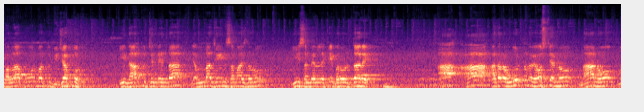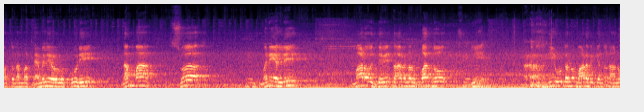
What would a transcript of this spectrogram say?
ಕೊಲ್ಲಾಪುರ್ ಮತ್ತು ಬಿಜಾಪುರ್ ಈ ನಾಲ್ಕು ಜಿಲ್ಲೆಯಿಂದ ಎಲ್ಲ ಜೈನ ಸಮಾಜದವರು ಈ ಸಮ್ಮೇಳನಕ್ಕೆ ಬರೋರಿದ್ದಾರೆ ಆ ಆ ಅದರ ಊಟದ ವ್ಯವಸ್ಥೆಯನ್ನು ನಾನು ಮತ್ತು ನಮ್ಮ ಫ್ಯಾಮಿಲಿಯವರು ಕೂಡಿ ನಮ್ಮ ಸ್ವ ಮನೆಯಲ್ಲಿ ಮಾಡುತ್ತಿದ್ದೇವೆ. ತಾವೆಲ್ಲರೂ ಬಂದು ಈ ಈ ಊಟವನ್ನು ಮಾಡಬೇಕೆಂದು ನಾನು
